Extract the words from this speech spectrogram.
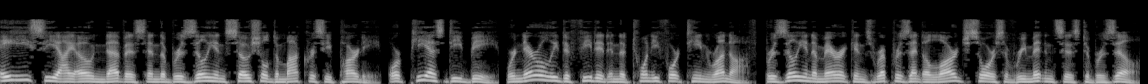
Aécio Neves and the Brazilian Social Democracy Party, or PSDB, were narrowly defeated in the 2014 runoff. Brazilian Americans represent a large source of remittances to Brazil.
